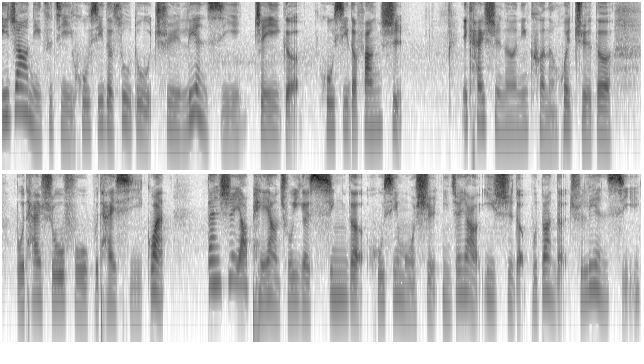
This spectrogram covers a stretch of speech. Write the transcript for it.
依照你自己呼吸的速度去练习这一个呼吸的方式。一开始呢，你可能会觉得不太舒服、不太习惯，但是要培养出一个新的呼吸模式，你就要有意识的不断的去练习。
